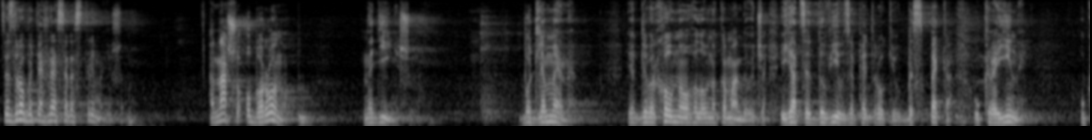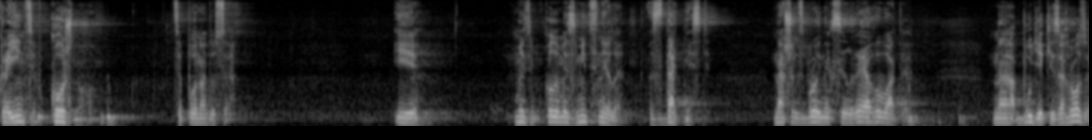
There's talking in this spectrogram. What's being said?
це зробить агресора стриманішим а нашу оборону надійнішою. Бо для мене, як для Верховного головнокомандувача, і я це довів за 5 років, безпека України, українців, кожного це понад усе. І ми, коли ми зміцнили здатність наших Збройних сил реагувати на будь-які загрози,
